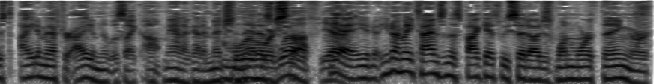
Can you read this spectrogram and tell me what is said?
just item after item that was like, oh man, I got to mention More that as well. stuff, yeah. you know, you know how many times in this podcast we said, oh, just one more thing, or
